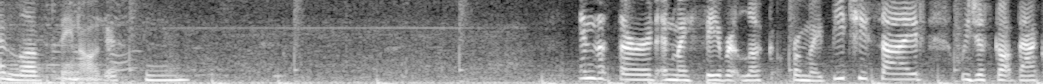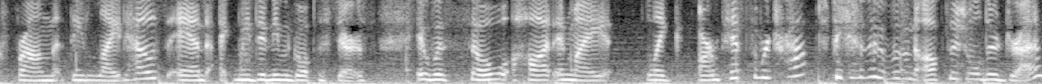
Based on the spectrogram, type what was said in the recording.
I love St. Augustine. In the third and my favorite look from my beachy side, we just got back from the lighthouse and we didn't even go up the stairs. It was so hot and my like armpits were trapped because it was an off-the-shoulder dress.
